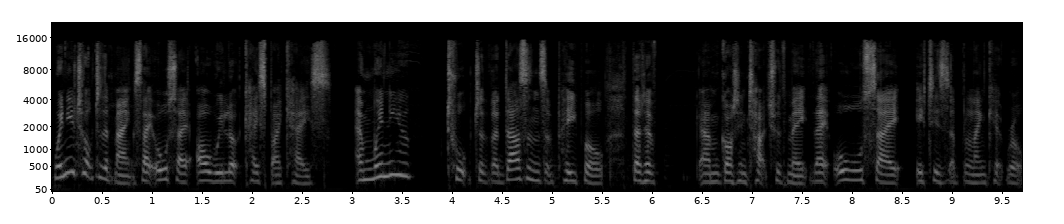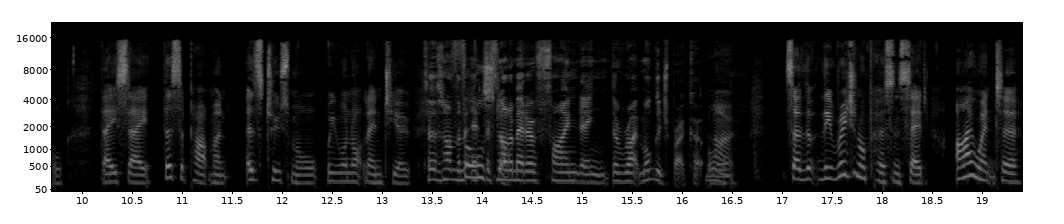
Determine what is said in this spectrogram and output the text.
when you talk to the banks, they all say, oh, we look case by case. And when you talk to the dozens of people that have um, got in touch with me, they all say it is a blanket rule. They say this apartment is too small. We will not lend to you. So it's not the, it's not a matter of finding the right mortgage broker. Or... No. So the, the original person said, I went to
